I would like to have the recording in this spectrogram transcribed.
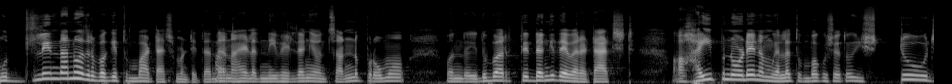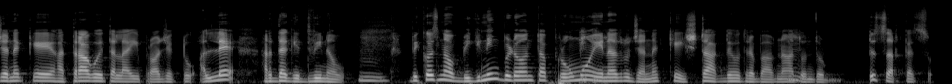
ಮೊದಲಿಂದನೂ ಅದ್ರ ಬಗ್ಗೆ ತುಂಬ ಅಟ್ಯಾಚ್ಮೆಂಟ್ ಇತ್ತು. ಅಂದರೆ ನಾ ಹೇಳೋದು ನೀವು ಹೇಳ್ದಂಗೆ ಒಂದು ಸಣ್ಣ ಪ್ರೋಮೋ ಒಂದು ಇದು ಬರ್ತಿದ್ದಂಗೆ ದೇವರ್ ಅಟ್ಯಾಚ್ಡ್ ಆ ಹೈಪ್ ನೋಡೇ ನಮಗೆಲ್ಲ ತುಂಬ ಖುಷಿ ಆಯಿತು. ಇಷ್ಟು ಜನಕ್ಕೆ ಹತ್ರ ಆಗೋಯ್ತಲ್ಲ ಈ ಪ್ರಾಜೆಕ್ಟು ಅಲ್ಲೇ ಅರ್ಧ ಗೆದ್ವಿ ನಾವು. ಬಿಕಾಸ್ ನಾವು ಬಿಗಿನಿಂಗ್ ಬಿಡೋವಂಥ ಪ್ರೋಮೋ ಏನಾದರೂ ಜನಕ್ಕೆ ಇಷ್ಟ ಆಗದೆ ಹೋದರೆ ಭಾವನಾ ಅದೊಂದು ದೊಡ್ಡ ಸರ್ಕಸ್ಸು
